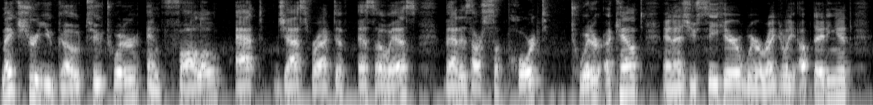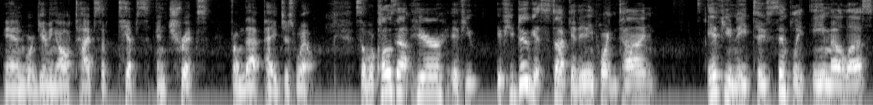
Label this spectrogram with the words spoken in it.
make sure you go to Twitter and follow at JasperActive SOS. That is our support Twitter account. And as you see here, we're regularly updating it and we're giving all types of tips and tricks from that page as well. So we'll close out here. If you if you do get stuck at any point in time, if you need to, simply email us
